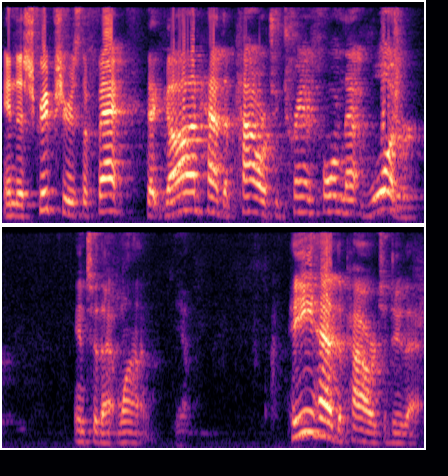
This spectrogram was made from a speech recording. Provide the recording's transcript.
in the scripture is the fact that God had the power to transform that water into that wine. Yep. He had the power to do that.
